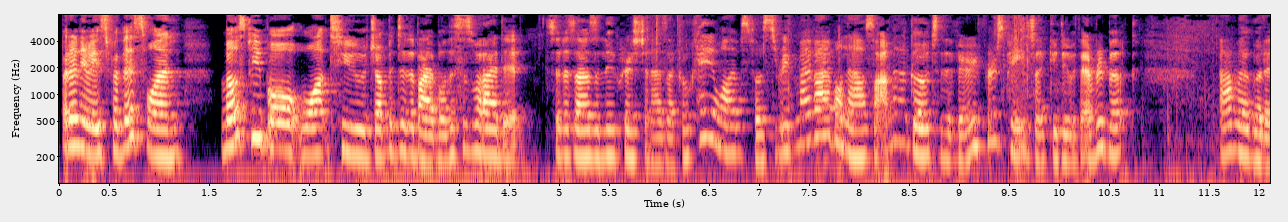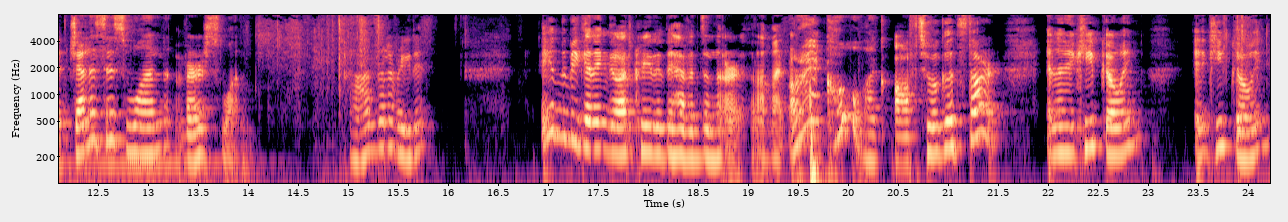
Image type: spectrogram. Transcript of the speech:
But, anyways, for this one, most people want to jump into the Bible. This is what I did. As soon as I was a new Christian, I was like, okay, well, I'm supposed to read my Bible now. So, I'm going to go to the very first page, like you do with every book. I'm going to go to Genesis 1, verse 1. And I'm going to read it in the beginning, God created the heavens and the earth. And I'm like, all right, cool. Like, off to a good start. And then you keep going and keep going.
